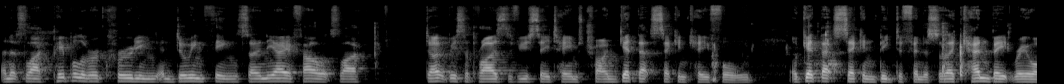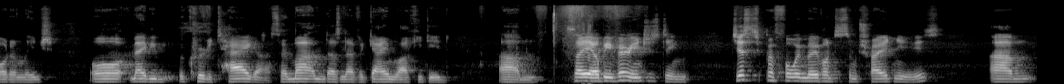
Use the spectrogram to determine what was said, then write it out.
and it's like people are recruiting and doing things. So in the AFL, it's like don't be surprised if you see teams try and get that second key forward or get that second big defender so they can beat Riewoldt and Lynch, or maybe recruit a tagger so Martin doesn't have a game like he did. Um, so yeah, it'll be very interesting. Just before we move on to some trade news, um,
